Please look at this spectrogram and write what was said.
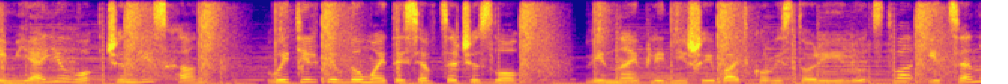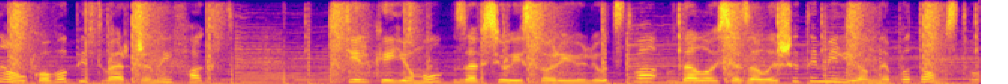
ім'я його Чингісхан. Ви тільки вдумайтеся в це число. Він найплідніший батько в історії людства, і це науково підтверджений факт. Тільки йому за всю історію людства вдалося залишити мільйонне потомство.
